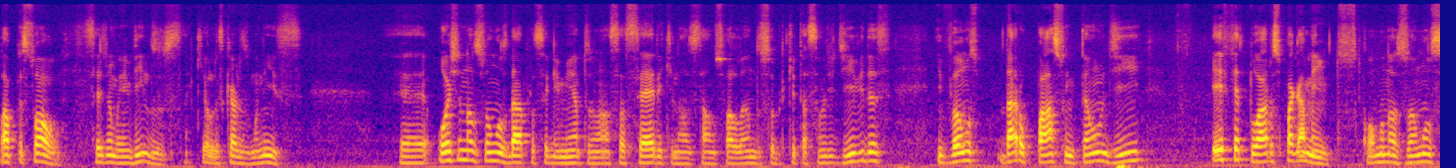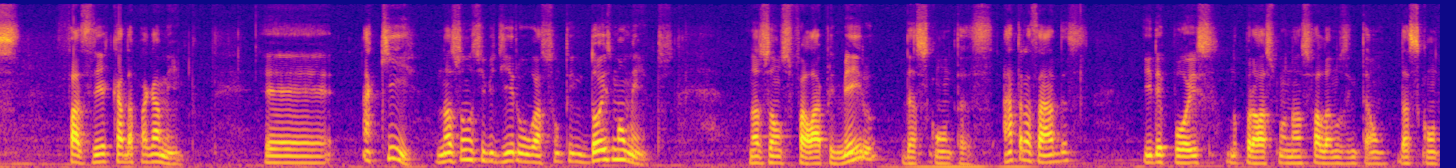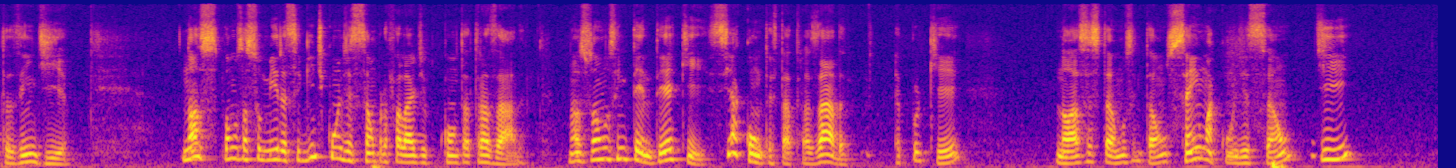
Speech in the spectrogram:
Olá pessoal, sejam bem-vindos. Aqui é o Luiz Carlos Muniz. É, hoje nós vamos dar prosseguimento na nossa série que nós estávamos falando sobre quitação de dívidas e vamos dar o passo então de efetuar os pagamentos, como nós vamos fazer cada pagamento. É, aqui nós vamos dividir o assunto em dois momentos. Nós vamos falar primeiro das contas atrasadas e depois, no próximo, nós falamos então das contas em dia. Nós vamos assumir a seguinte condição para falar de conta atrasada. Nós vamos entender que se a conta está atrasada, é porque nós estamos então sem uma condição de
